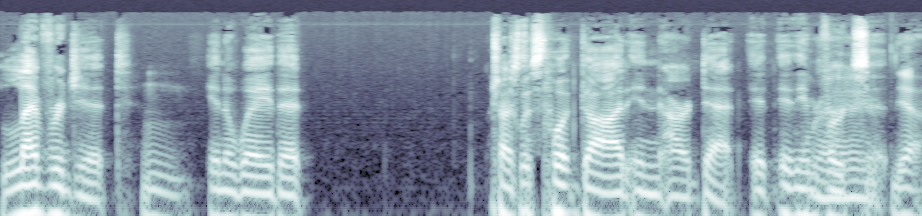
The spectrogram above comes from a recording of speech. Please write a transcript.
leverage it Mm. in a way that tries twist to put God in our debt. It, it inverts Right. it. Yeah.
